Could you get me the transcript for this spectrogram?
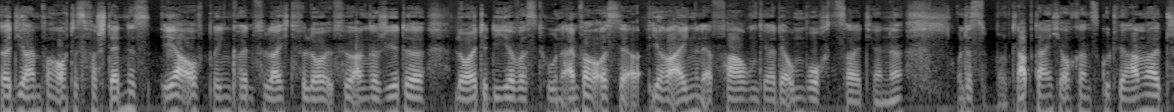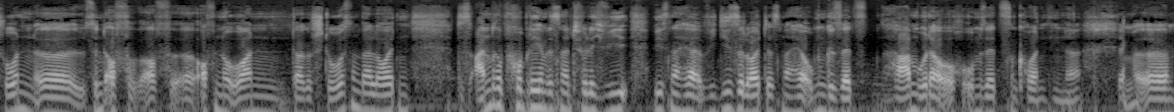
äh, die einfach auch das Verständnis eher aufbringen können, vielleicht für, für engagierte Leute, die hier was tun, einfach aus der, ihrer eigenen Erfahrung ja, der Umbruchszeit hier. Ne? Und das klappt eigentlich auch ganz gut. Wir haben halt schon, äh, sind auf, auf äh, offene Ohren da gestoßen bei Leuten. Das andere Problem ist natürlich, wie, wie es nachher, wie diese Leute es nachher umgesetzt haben oder auch umsetzen konnten. Ne? Äh,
